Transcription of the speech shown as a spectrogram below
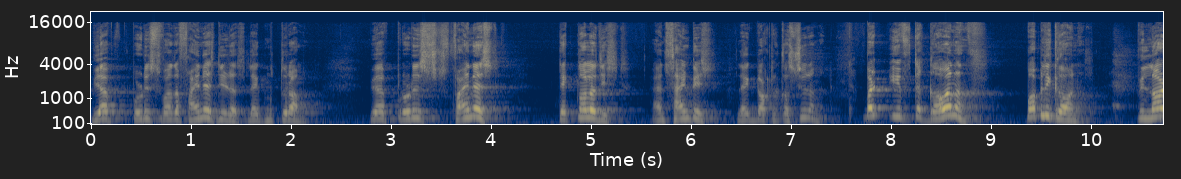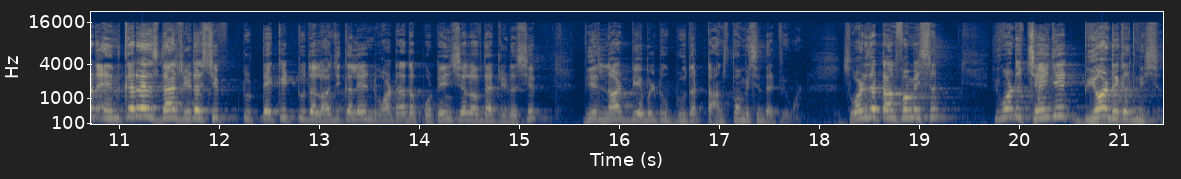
we have produced one of the finest leaders like Muthuram. We have produced finest technologists and scientists like Dr. Kasturirangan. But if the governance, public governance, will not encourage that leadership to take it to the logical end, what are the potential of that leadership, we will not be able to do the transformation that we want. So what is the transformation? We want to change it beyond recognition.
